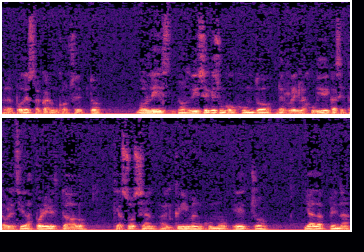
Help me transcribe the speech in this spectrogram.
para poder sacar un concepto. Von nos dice que es un conjunto de reglas jurídicas establecidas por el Estado que asocian al crimen como hecho y a la pena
